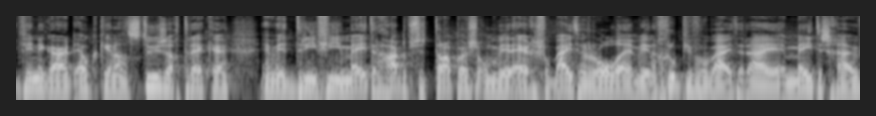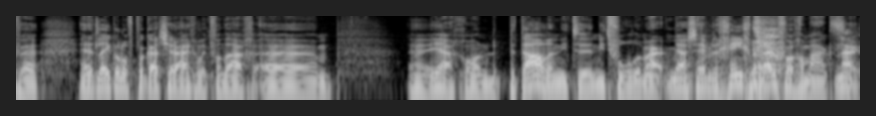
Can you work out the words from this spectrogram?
Vingegaard elke keer aan het stuur zag trekken... en weer drie, vier meter hard op zijn trappers... om weer ergens voorbij te rollen... en weer een groepje voorbij te rijden en mee te schuiven. En het leek wel of Pogacar eigenlijk vandaag... ehm, eh, ja, gewoon de pedalen niet, eh, niet voelde. Maar ja, ze hebben er geen gebruik van gemaakt. nee.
